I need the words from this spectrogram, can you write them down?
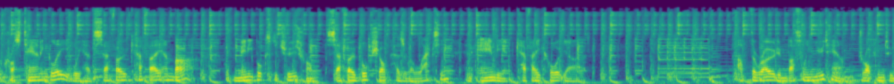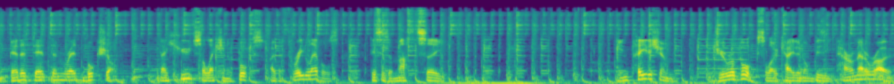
Across town in Glebe, we have Sappho Cafe and Bar. With many books to choose from, Sappho Bookshop has a relaxing and ambient cafe courtyard. Up the road in bustling Newtown, drop into Better Dead Than Red Bookshop. With a huge selection of books over three levels, this is a must see. In Petersham, Jura Books, located on busy Parramatta Road.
